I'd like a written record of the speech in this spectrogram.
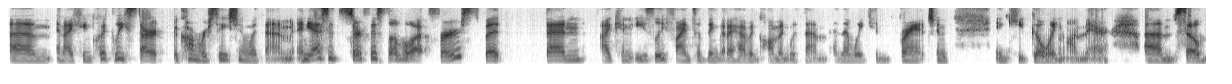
Um, and I can quickly start a conversation with them. And yes, it's surface level at first, but then I can easily find something that I have in common with them, and then we can branch and and keep going on there. Um, so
